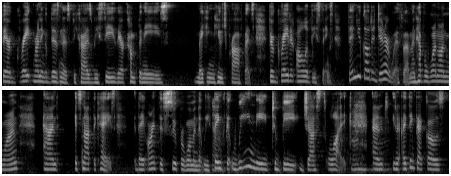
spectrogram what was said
They're great running a business because we see their companies making huge profits. They're great at all of these things. Then you go to dinner with them and have a one on one, and it's not the case. They aren't this superwoman that we think that we need to be just like. Mm-hmm. And you know, I think that goes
